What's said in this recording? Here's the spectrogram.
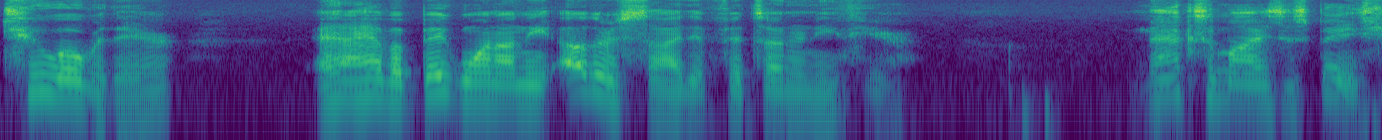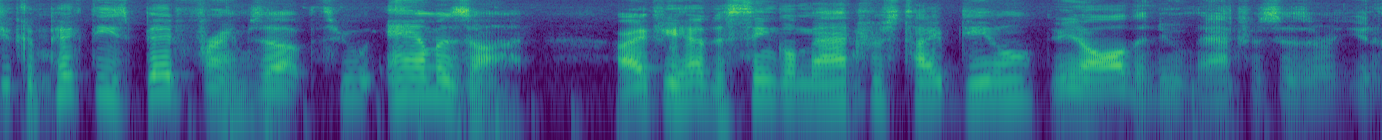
two over there, and I have a big one on the other side that fits underneath here. Maximize the space. You can pick these bed frames up through Amazon. All right, if you have the single mattress type deal, you know, all the new mattresses are, you know,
